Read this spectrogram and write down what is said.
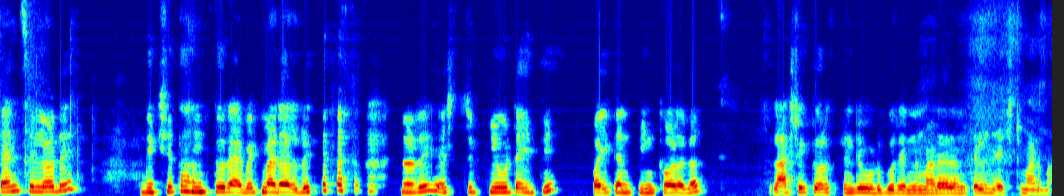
ಫ್ರೆಂಡ್ಸ್ ಇಲ್ಲೋಡ್ರಿ ದೀಕ್ಷಿತಾ ಅಂತೂ ರ್ಯಾಬಿಟ್ ಮಾಡ್ಯಲ್ರಿ ನೋಡ್ರಿ, ಎಷ್ಟು ಕ್ಯೂಟ್ ಐತಿ. ವೈಟ್ ಅಂಡ್ ಪಿಂಕ್ ಒಳಗ ಲಾಸ್ಟಿಗೆ ತೋರಿಸ್ತೀನಿ ರೀ, ಹುಡುಗರು ಏನ್ ಮಾಡ್ಯಾರ ಅಂತೇಳಿ ನೆಕ್ಸ್ಟ್ ಮಾಡ್ಬಾ.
